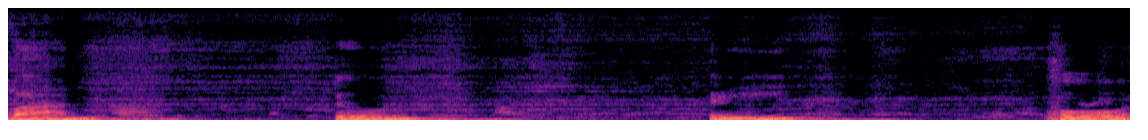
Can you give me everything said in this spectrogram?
One two three four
